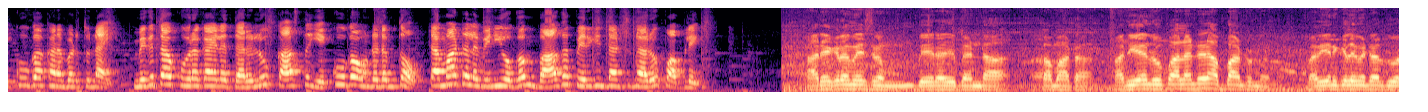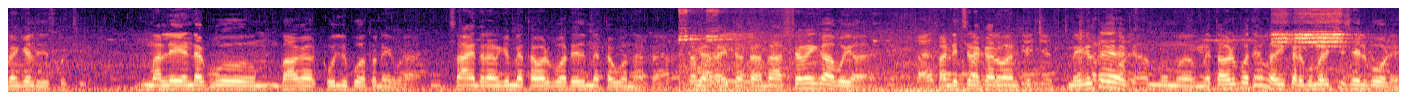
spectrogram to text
ఎక్కువగా కనబడుతున్నాయి. మిగతా కూరగాయల ధరలు కాస్త ఎక్కువగా ఉండడంతో టమాటాల వినియోగం బాగా పెరిగిందంటున్నారు పబ్లిక్. ఆరు ఎకరం వేసినాం బీరది బెండ టమాటా. పదిహేను రూపాయలు అంటేనే అబ్బా అంటున్నారు. పదిహేను కిలోమీటర్ల దూరంకి వెళ్ళి తీసుకొచ్చి. మళ్ళీ ఎండకు బాగా కూలిపోతున్నాయి కూడా. సాయంత్రానికి మెత్తబడిపోతే ఇది మెత్తగా ఉందంటారు ఇక రైతు అంత నష్టమే కాబోయా పండించిన కర్మానికి. మిగిలితే మెత్తబడిపోతే ఇక్కడ గుమ్మరిచ్చి వెళ్ళిపోవడే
